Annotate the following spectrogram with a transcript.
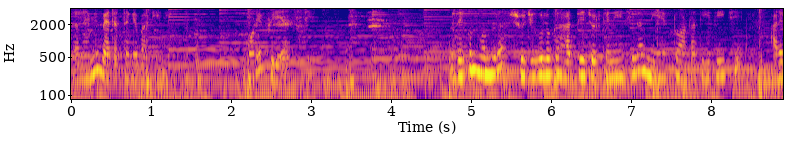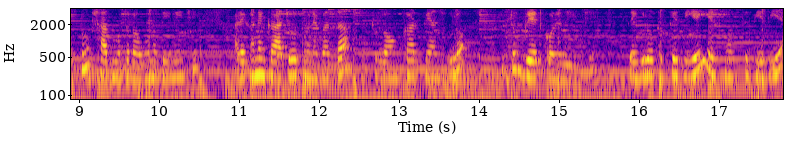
তাহলে আমি ব্যাটারটাকে বানিয়ে নিই। পরে ফিরে আসছি। দেখুন বন্ধুরা, সুজিগুলোকে হাত দিয়ে চটকে নিয়েছিলাম, নিয়ে একটু আটা দিয়ে দিয়েছি, আর একটু স্বাদ মতো লবণও দিয়ে নিয়েছি। আর এখানে গাজর ধনেপাতা একটু লঙ্কা আর পেঁয়াজগুলো একটু গ্রেড করে নিয়েছি। তো এগুলোকে দিয়েই এর মধ্যে দিয়ে দিয়ে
